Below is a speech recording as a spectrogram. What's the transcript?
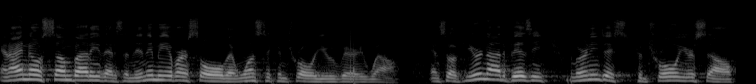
And I know somebody that's an enemy of our soul that wants to control you very well. And so if you're not busy learning to control yourself,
